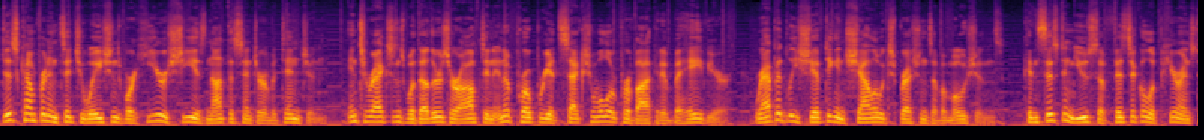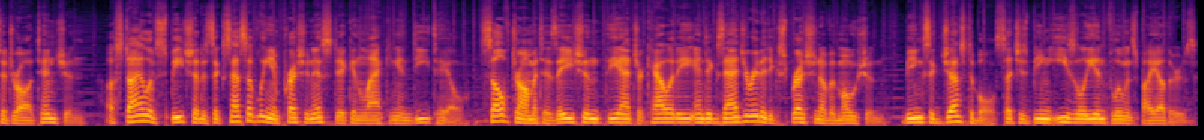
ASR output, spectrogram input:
Discomfort in situations where he or she is not the center of attention. Interactions with others are often inappropriate sexual or provocative behavior. Rapidly shifting and shallow expressions of emotions. Consistent use of physical appearance to draw attention. A style of speech that is excessively impressionistic and lacking in detail. Self-dramatization, theatricality, and exaggerated expression of emotion. Being suggestible, such as being easily influenced by others.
